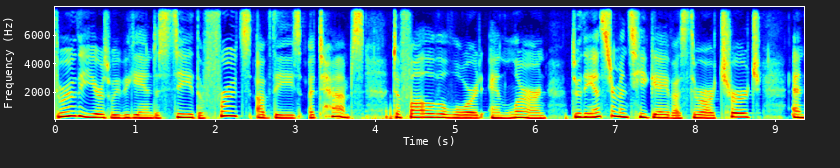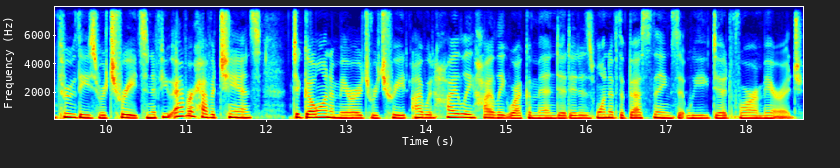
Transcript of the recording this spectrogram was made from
through the years, we began to see the fruits of these attempts to follow the Lord and learn through the instruments He gave us, through our church, and through these retreats. And if you ever have a chance to go on a marriage retreat, I would highly, highly recommend it. It is one of the best things that we did for our marriage.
